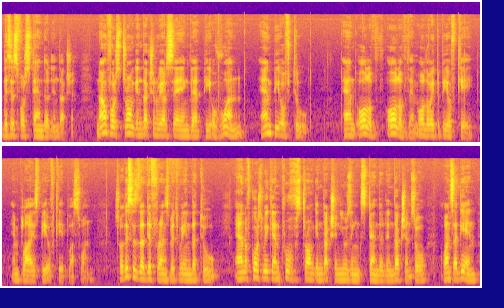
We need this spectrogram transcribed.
This is for standard induction. Now for strong induction, we are saying that p of 1 and p of 2 and all of all of them all the way to p of k implies p of k plus 1. So this is the difference between the two. And of course, we can prove strong induction using standard induction. So once again,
